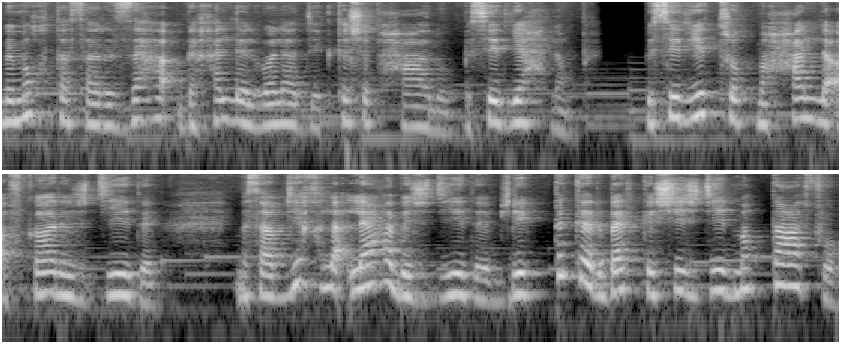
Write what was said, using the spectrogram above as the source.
بمختصر الزهق بخلي الولد يكتشف حاله بصير يحلم بصير يترك محل لأفكار جديدة. مثلا بيخلق لعبة جديدة بيبتكر بركة شيء جديد ما بتعرفوا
